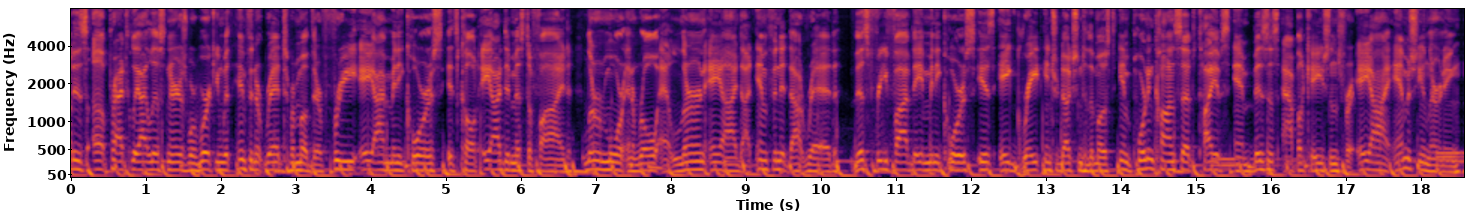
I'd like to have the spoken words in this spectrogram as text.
What is up, Practically AI listeners? We're working with Infinite Red to promote their free AI mini course. It's called AI Demystified. Learn more and enroll at learnai.infinite.red. This free five day mini course is a great introduction to the most important concepts, types, and business applications for AI and machine learning.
